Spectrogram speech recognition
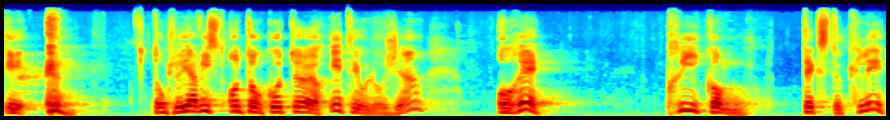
Et donc le yaviste, en tant qu'auteur et théologien, aurait pris comme texte clé,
